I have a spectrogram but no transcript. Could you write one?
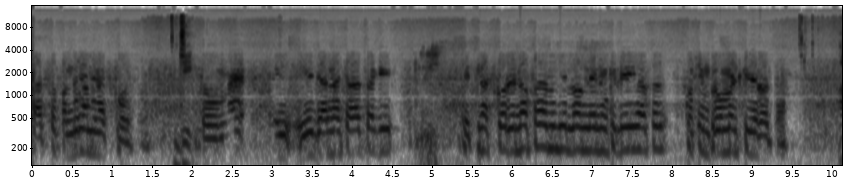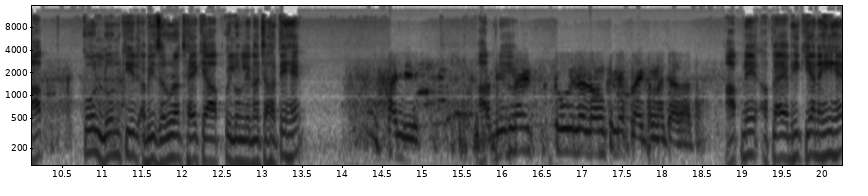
सात सौ पंद्रह मेरा स्कोर जी। तो मैं ये जानना चाह था कि इतना स्कोर इनफ है मुझे लोन लेने के लिए या फिर कुछ इम्प्रूवमेंट की ज़रूरत है? आपको लोन की अभी ज़रूरत है क्या आप कोई लोन लेना चाहते हैं? हाँ जी। अभी मैं टू व्हीलर लोन के लिए अप्लाई करना चाह रहा था। आपने अप्लाई अभी किया नहीं है?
